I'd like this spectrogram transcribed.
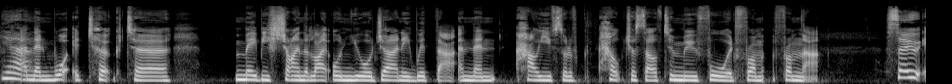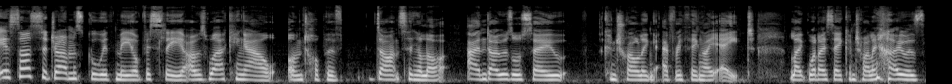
Yeah. and then what it took to maybe shine the light on your journey with that and then how you've sort of helped yourself to move forward from from that So it started at drama school with me. Obviously, I was working out on top of dancing a lot, and I was also controlling everything I ate. Like when I say controlling, I was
